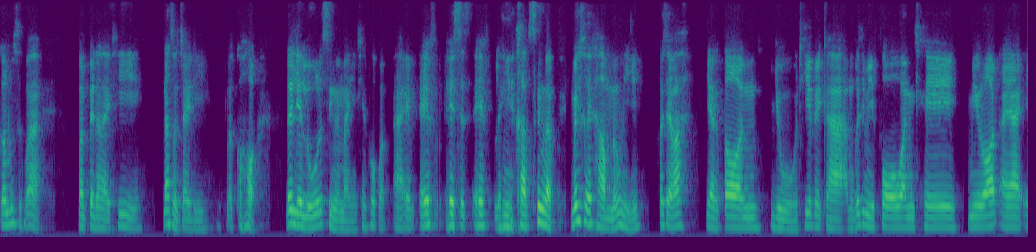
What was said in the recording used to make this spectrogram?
ก็รู้สึกว่ามันเป็นอะไรที่น่าสนใจดี แล้วก็ได้เรียนรู้สิ่งใหม่ๆ อย่างเช่นพวกแบบ RMF SSF อะไรเงี้ยครับ ซึ่งแบบไม่เคยทำน้องหมี เข้าใจว่า อย่างตอนอยู่ที่อเมริกา มันก็จะมี 401k มี Roth IRA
